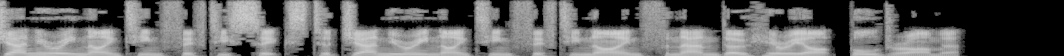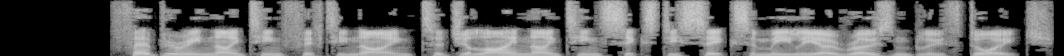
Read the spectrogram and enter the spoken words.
January 1956 to January 1959 Fernando Hiriart Balderrama February 1959 to July 1966 Emilio Rosenblueth Deutsch.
